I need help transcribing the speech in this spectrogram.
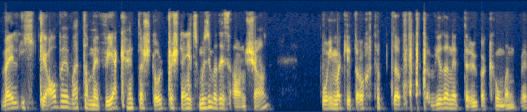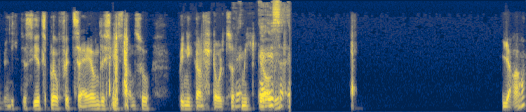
weil ich glaube, warte mal, wer könnte der Stolperstein? Jetzt muss ich mir das anschauen wo ich mir gedacht habe, da, da, wird er nicht drüber kommen, weil wenn ich das jetzt prophezei und es ist dann so, bin ich ganz stolz auf mich, glaube ich. Ja.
